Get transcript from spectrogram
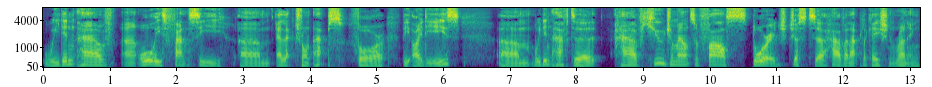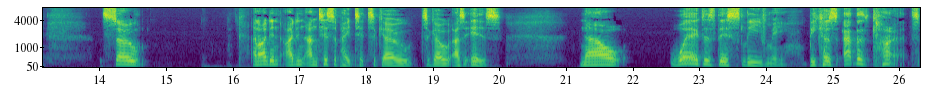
we didn't have uh, all these fancy um, Electron apps for the IDEs. Um, we didn't have to have huge amounts of file storage just to have an application running. So, and I didn't, I didn't anticipate it to go, to go as it is. Now, where does this leave me? Because at the current,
